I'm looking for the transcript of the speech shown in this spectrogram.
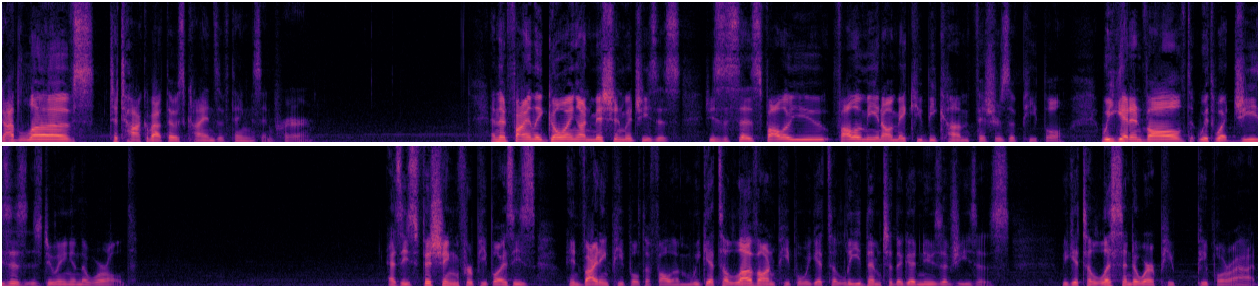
God loves to talk about those kinds of things in prayer. And then finally, going on mission with Jesus. Jesus says, Follow you, follow me, and I'll make you become fishers of people. We get involved with what Jesus is doing in the world. As he's fishing for people, as he's inviting people to follow him, we get to love on people. We get to lead them to the good news of Jesus. We get to listen to where pe- people are at.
